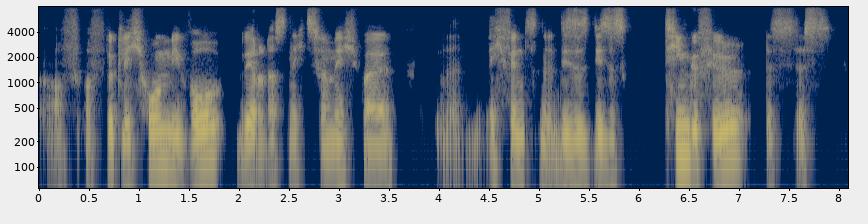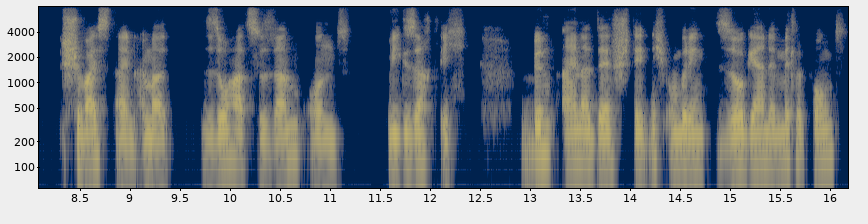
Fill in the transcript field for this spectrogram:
auf, auf wirklich hohem Niveau wäre das nichts für mich, weil äh, ich finde, dieses, dieses Teamgefühl, das, das schweißt einen einmal so hart zusammen. Und wie gesagt, ich bin einer, der steht nicht unbedingt so gerne im Mittelpunkt.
